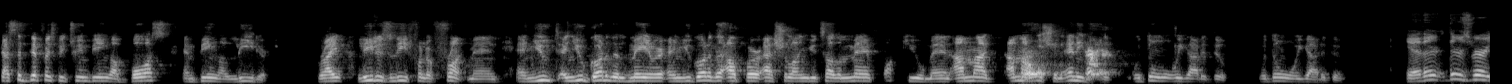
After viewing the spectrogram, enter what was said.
That's the difference between being a boss and being a leader. right? Leaders lead from the front, man. And you and you go to the mayor and you go to the upper echelon. You tell them, man, fuck you, man. I'm not I'm not rushing anybody. We're doing what we got to do. We're doing what we got to do. Yeah, there, there's very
